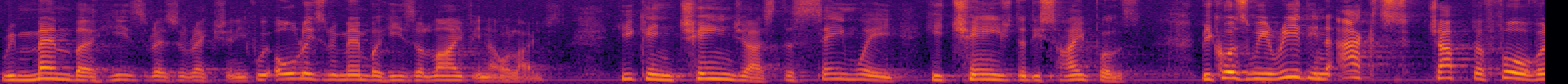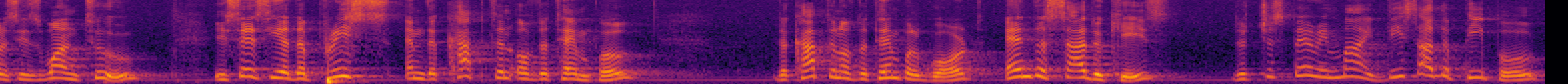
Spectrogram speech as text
remember his resurrection, if we always remember he's alive in our lives, he can change us the same way he changed the disciples. Because we read in Acts chapter 4, verses 1 2, it says here, the priests and the captain of the temple, the captain of the temple guard, and the Sadducees, just bear in mind, these are the people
